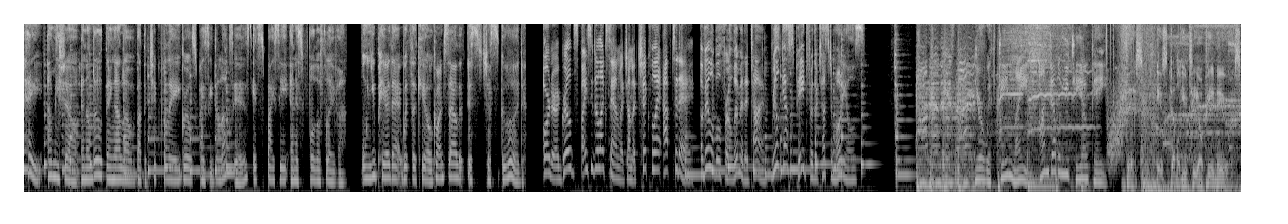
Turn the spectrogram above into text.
Hey, I'm Michelle, and a little thing I love about the Chick fil A Grilled Spicy Deluxe is it's spicy and it's full of flavor. When you pair that with the Kale Crunch salad, it's just good. Order a grilled spicy deluxe sandwich on the Chick fil A app today. Available for a limited time. Real guests paid for their testimonials. You're with Dean Lane on WTOP. This is WTOP News.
